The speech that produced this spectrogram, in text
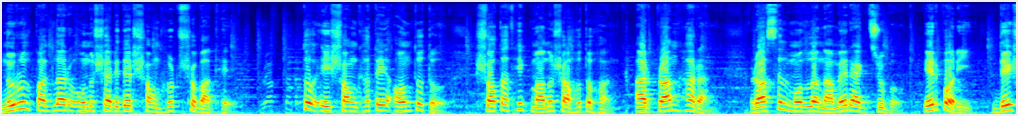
নুরুল পাগলার অনুসারীদের সংঘর্ষ বাধে। তো এই সংঘাতে অন্তত শতাধিক মানুষ আহত হন আর প্রাণ হারান। রাসেল মোল্লা নামের এক যুবক। এরপরই দেশ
